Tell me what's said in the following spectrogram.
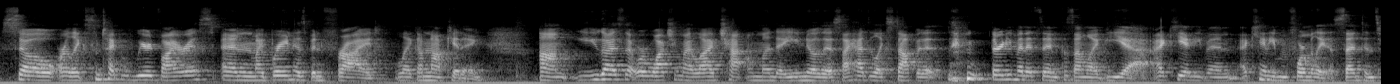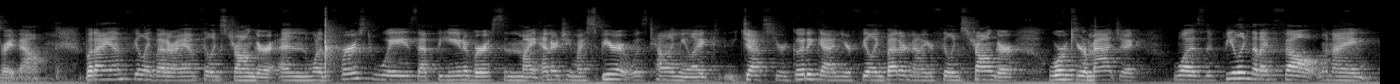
so, or like some type of weird virus and my brain has been fried. Like, I'm not kidding. Um, you guys that were watching my live chat on Monday, you know this. I had to like stop it at 30 minutes in because I'm like, yeah, I can't even, I can't even formulate a sentence right now. But I am feeling better, I am feeling stronger. And one of the first ways that the universe and my energy, my spirit was telling me like, Jess, you're good again, you're feeling better now, you're feeling stronger, work your magic, was the feeling that I felt when I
